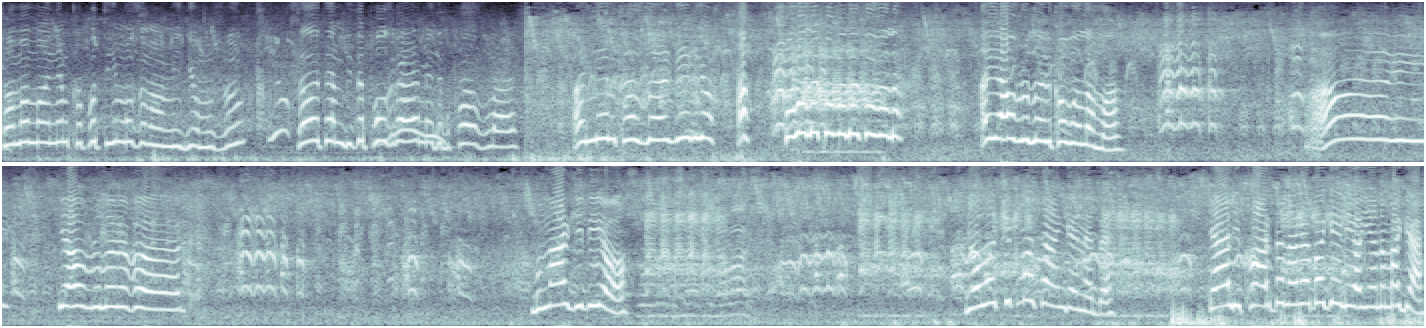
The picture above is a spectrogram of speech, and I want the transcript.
Tamam annem kapatayım o zaman videomuzu. Zaten bize poz vermedi bu kazlar. Annem kazlar geliyor. Ah kovala kovala kovala. Ay yavruları kovalama. Ay yavrulara bak. Bunlar gidiyor. Yola çıkma sen gene de. Gel yukarıdan araba geliyor yanıma gel.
